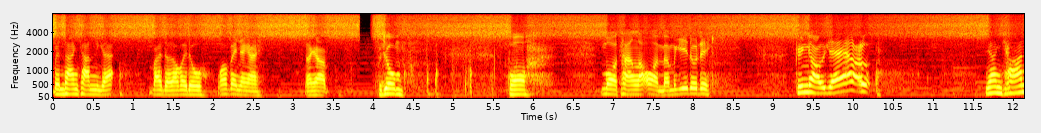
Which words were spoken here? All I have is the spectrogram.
เป็นทางชันอีกแล้วไปเดี๋ยวเราไปดูว่าเป็นยังไงนะครับผู้ชมพอ บอกทางเราอ่อนแบบเมื่อกี้ดูดิขึ้นเขาอีกแล้วยังชัน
